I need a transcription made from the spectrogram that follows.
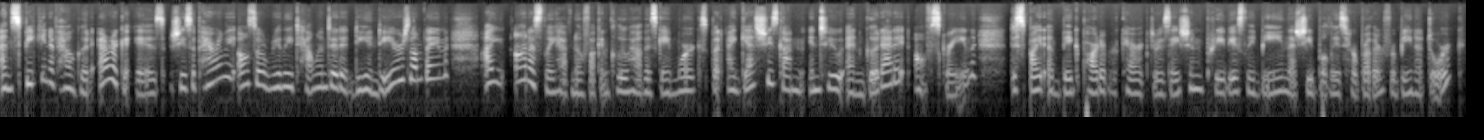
And speaking of how good Erica is, she's apparently also really talented at D&D or something. I honestly have no fucking clue how this game works, but I guess she's gotten into and good at it off screen, despite a big part of her characterization previously being that she bullies her brother for being a dork.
